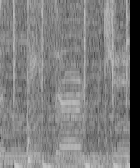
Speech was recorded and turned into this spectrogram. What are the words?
constantly searching.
